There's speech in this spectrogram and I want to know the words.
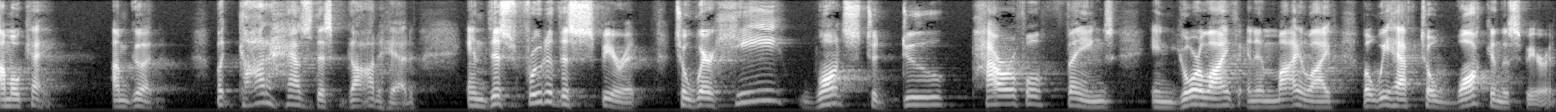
I'm okay. I'm good. But God has this Godhead and this fruit of the Spirit to where He wants to do powerful things in your life and in my life, but we have to walk in the Spirit.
